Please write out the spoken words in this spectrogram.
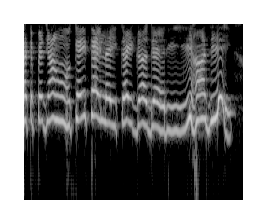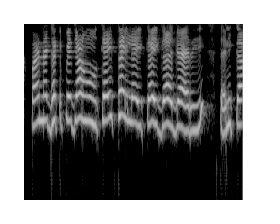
घट पे जाऊँ, कैसे लई गगरी? हाँ जी पन घट पे जाऊँ, कैसे लई कई गगरी? तनिका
